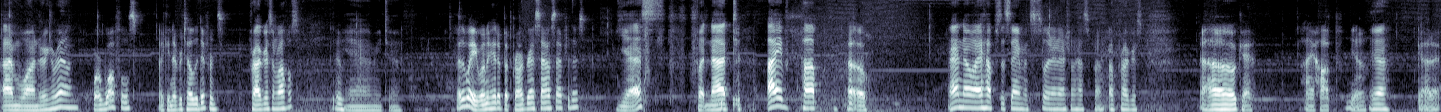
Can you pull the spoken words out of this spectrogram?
I'm wandering around. Or waffles. I can never tell the difference. Progress and waffles? Yeah. Yeah, me too. By the way, you want to hit up a progress house after this? Yes, but not. I pop. Uh oh. I know I hop's the same. It's still International House of Progress. Oh, okay. I hop. Yeah, Yeah, got it.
